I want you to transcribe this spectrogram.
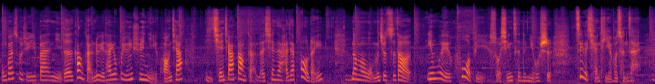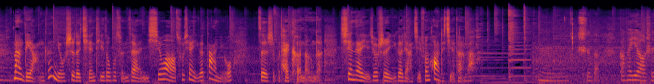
宏观数据一般，你的杠杆率它又不允许你狂加。以前加杠杆的，现在还在暴雷，那么我们就知道，因为货币所形成的牛市，这个前提也不存在。那两个牛市的前提都不存在，你希望出现一个大牛，这是不太可能的。现在也就是一个两极分化的阶段吧。嗯，是的。刚才叶老师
